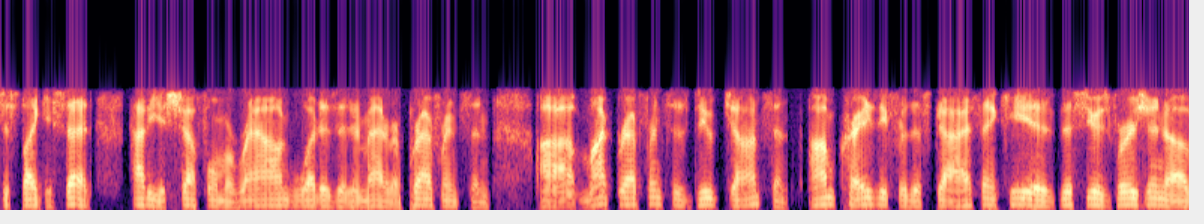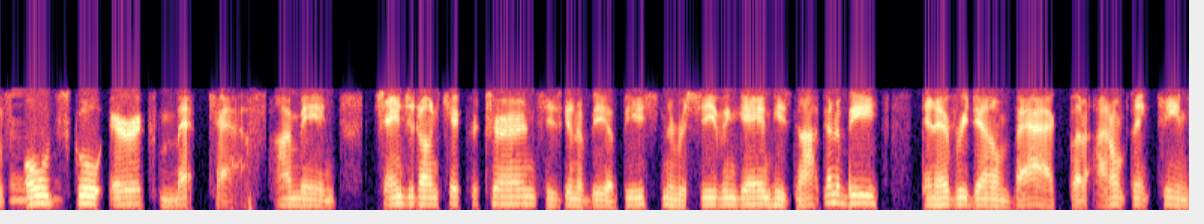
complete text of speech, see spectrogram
just like you said, how do you shuffle them around? What is it a matter of preference? And uh my preference is Duke Johnson. I'm crazy for this guy. I think he is this year's version of mm-hmm. old school Eric Metcalf. I mean, change it on kick returns. He's going to be a beast in the receiving game. He's not going to be an every down back, but I don't think teams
